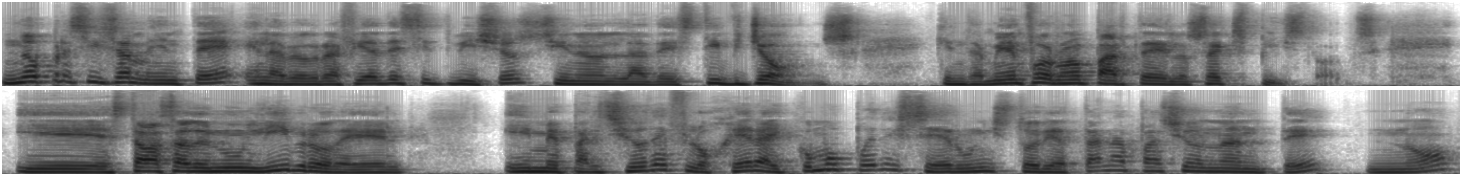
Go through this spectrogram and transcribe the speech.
no precisamente en la biografía de Sid Vicious, sino en la de Steve Jones, quien también formó parte de los Sex Pistols. Y está basado en un libro de él. Y me pareció de flojera. ¿Y cómo puede ser una historia tan apasionante, no?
